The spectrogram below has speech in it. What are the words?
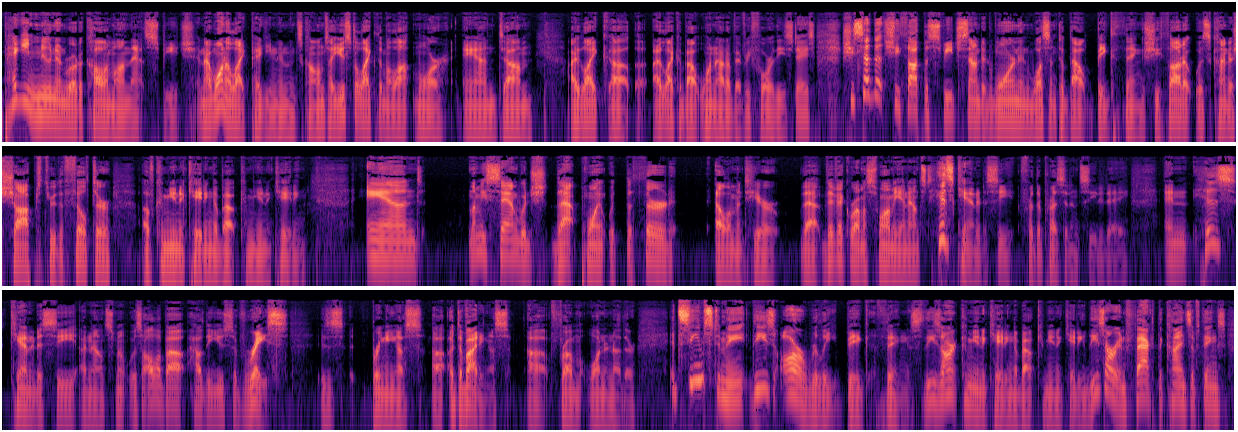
Peggy Noonan wrote a column on that speech, and I want to like Peggy Noonan's columns. I used to like them a lot more, and um, I like uh, I like about one out of every four these days. She said that she thought the speech sounded worn and wasn't about big things. She thought it was kind of shopped through the filter of communicating about communicating. And let me sandwich that point with the third element here that Vivek Ramaswamy announced his candidacy for the presidency today. And his candidacy announcement was all about how the use of race is bringing us, uh, dividing us uh, from one another. It seems to me these are really big things. These aren't communicating about communicating. These are, in fact, the kinds of things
